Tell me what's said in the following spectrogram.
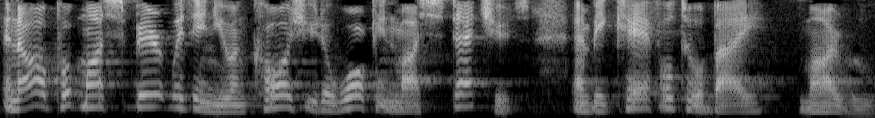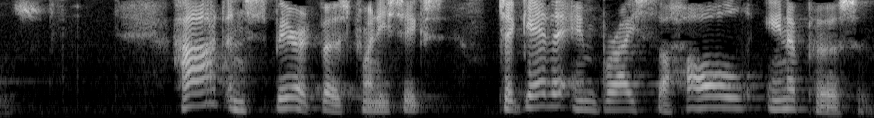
And I will put my spirit within you and cause you to walk in my statutes and be careful to obey my rules. Heart and spirit, verse 26, together embrace the whole inner person,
